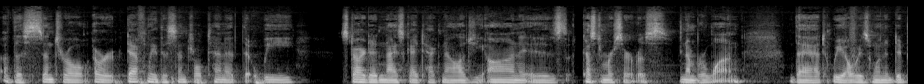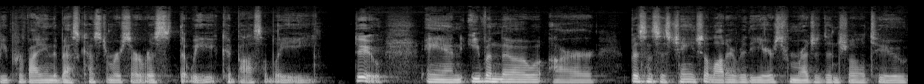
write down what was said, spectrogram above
of the central, or definitely the central tenet that we started Nice Guy Technology on is customer service, number one. That we always wanted to be providing the best customer service that we could possibly do. And even though our business has changed a lot over the years from residential to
